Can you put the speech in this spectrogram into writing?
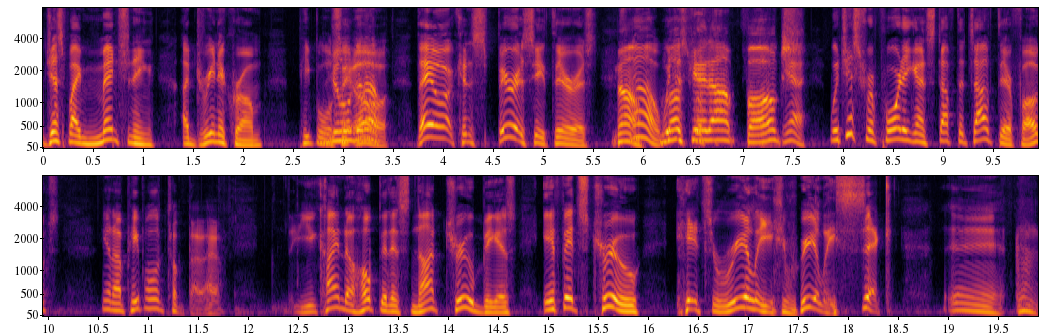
just by mentioning adrenochrome, people will You say, up. "Oh, they are conspiracy theorists." No, we look just it up, folks. Yeah, we're just reporting on stuff that's out there, folks. You know, people. T- uh, you kind of hope that it's not true because if it's true, it's really, really sick. Eh,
